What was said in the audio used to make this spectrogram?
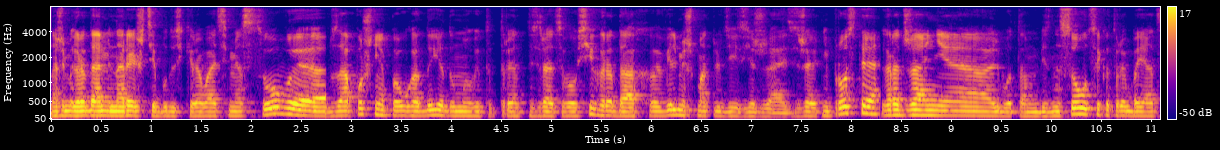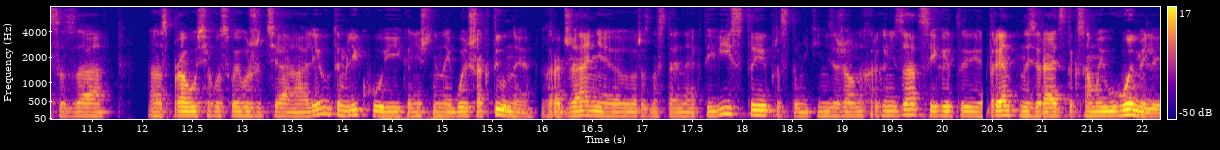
нашымі гарадамі нарэшце будуць кіраваць мясцовыя за апошнія паўгады я думаю гэты тренд назіраецца ва ўсіх гарадах вельмі шмат людзей з'езжаюць з'язджаюць з'язджаюць не простыя гараджане альбо там бізнесоўцы которые баяцца за справу ўсяго свайго жыцця але у тым ліку і канешне найбольш актыўныя гараджане разнастайныя актывісты прадстаўнікі недзяржаўных арганізацый гэты тренд назіраецца таксама і ў гомелі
